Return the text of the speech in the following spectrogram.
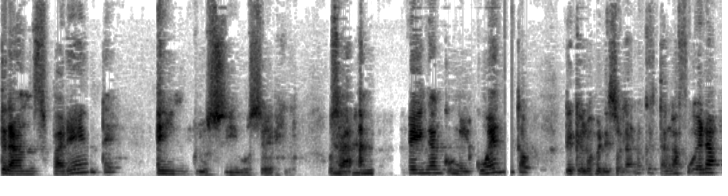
transparente e inclusivo, Sergio. O sea, a mí vengan con el cuento de que los venezolanos que están afuera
